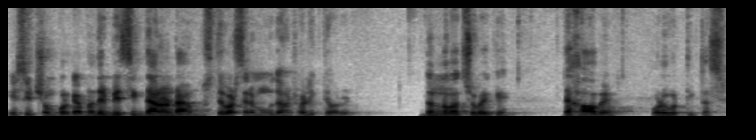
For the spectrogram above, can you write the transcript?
অ্যাসিড সম্পর্কে আপনাদের বেসিক ধারণাটা বুঝতে পারছেন এবং উদাহরণ সহ লিখতে পারবেন। ধন্যবাদ সবাইকে। দেখা হবে পরবর্তী ক্লাসে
